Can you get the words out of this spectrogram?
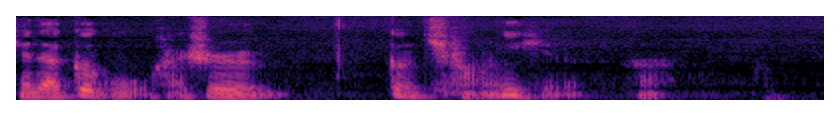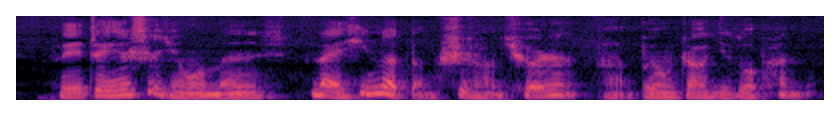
现在个股还是更强一些的啊，所以这些事情我们耐心的等市场确认啊，不用着急做判断。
